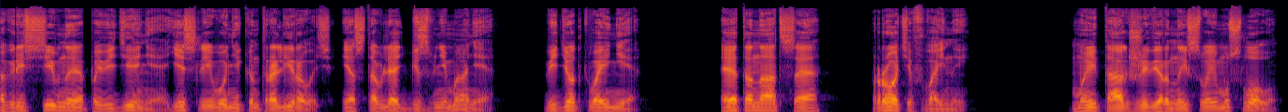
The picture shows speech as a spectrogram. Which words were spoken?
Агрессивное поведение, если его не контролировать и оставлять без внимания, ведет к войне. Эта нация против войны. Мы также верны своему слову.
